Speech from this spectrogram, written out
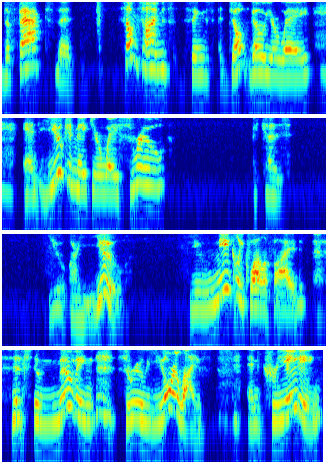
the fact that sometimes things don't go your way and you can make your way through because you are you uniquely qualified to moving through your life and creating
